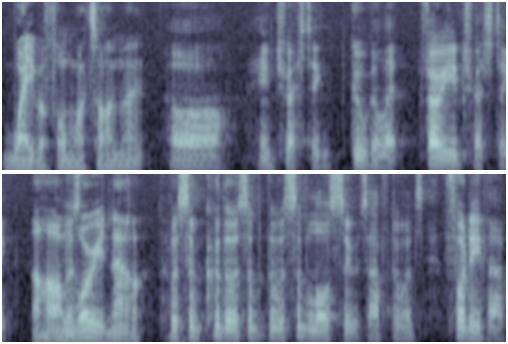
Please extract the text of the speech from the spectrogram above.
Way before my time, mate. Oh, interesting. Google it. Very interesting. Oh, I'm worried now. There was some there was some there was some lawsuits afterwards. Funny though.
